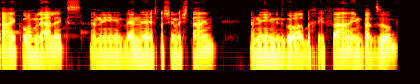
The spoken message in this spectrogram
היי, קוראים לי אלכס, אני בן 32, אה, אני מתגורר בחיפה עם בת זוג.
